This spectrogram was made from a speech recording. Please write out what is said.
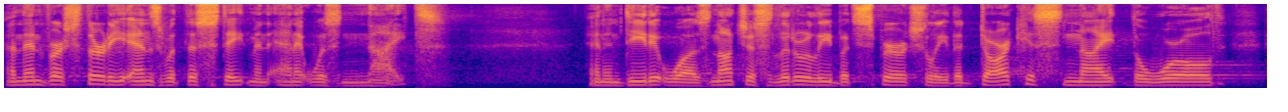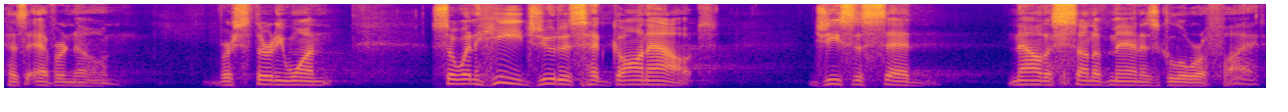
And then verse 30 ends with this statement and it was night. And indeed it was, not just literally, but spiritually, the darkest night the world has ever known. Verse 31 So when he, Judas, had gone out, Jesus said, Now the Son of Man is glorified,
